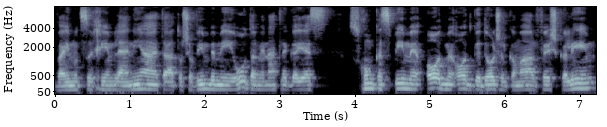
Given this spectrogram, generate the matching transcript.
והיינו צריכים להניע את התושבים במהירות על מנת לגייס סכום כספי מאוד מאוד גדול של כמה אלפי שקלים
